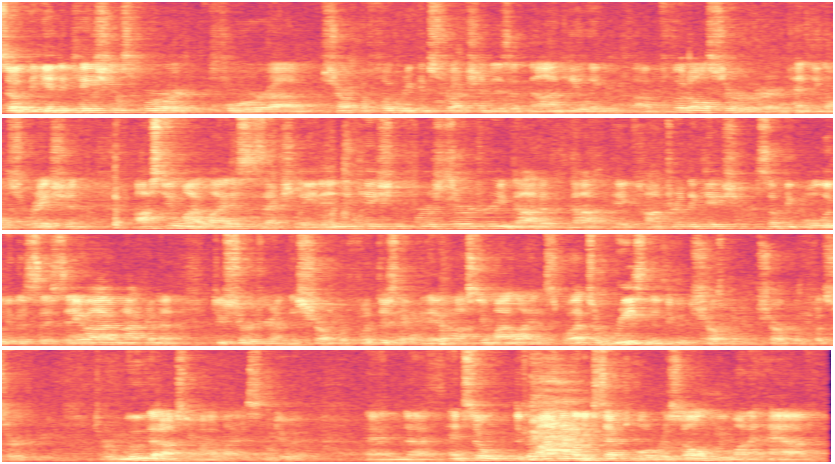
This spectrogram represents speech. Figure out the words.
So the indications for, for um, foot reconstruction is a non-healing um, foot ulcer or impending ulceration. Osteomyelitis is actually an indication for a surgery, not a, not a contraindication. Some people will look at this, they say, oh, I'm not going to do surgery on this Charcot foot. There's they have osteomyelitis. Well, that's a reason to do a Charcot, Charcot foot surgery, to remove that osteomyelitis and do it. And, uh, and so defining an acceptable result, we want to have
